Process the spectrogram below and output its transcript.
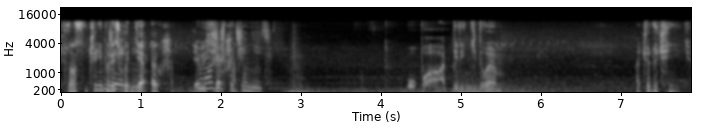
Что у нас ничего не происходит? Где Джейми, экшен? Где весь Можешь экшен? починить? Опа, перекидываем. А что тут чинить?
